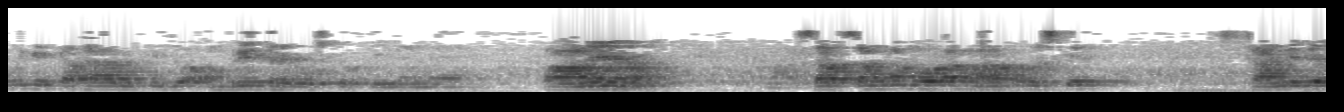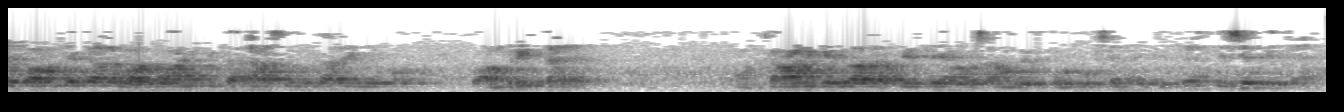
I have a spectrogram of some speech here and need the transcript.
उनकी कथा रूपी जो अमृत है, उसको पीने में पाने सत्संगम होगा महापुरुष के। स्थानीय देवताओं के भगवान की कथा शुरू करेंगे वो अमृत है। काम के द्वारा पीते हैं उस अमृत को मुख से नहीं पीते किसे पीते हैं।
